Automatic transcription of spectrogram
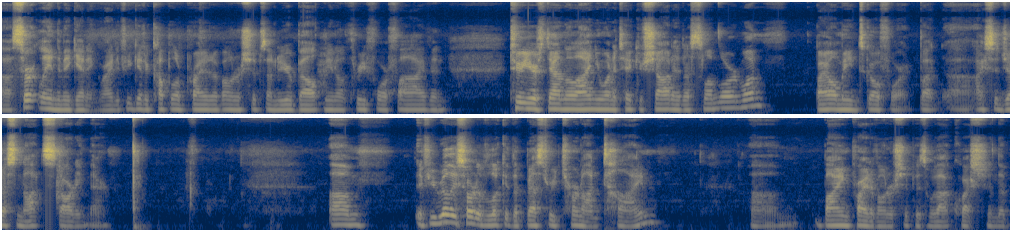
Uh, certainly in the beginning, right? If you get a couple of pride of ownerships under your belt, you know, three, four, five, and two years down the line, you want to take your shot at a slumlord one, by all means, go for it. But uh, I suggest not starting there. Um, if you really sort of look at the best return on time, um, buying pride of ownership is without question the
